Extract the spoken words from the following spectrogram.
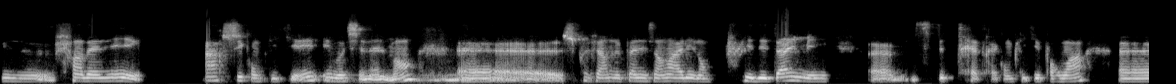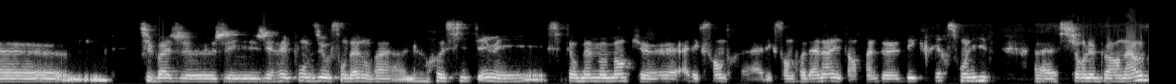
une fin d'année archi compliquée émotionnellement. Euh, je préfère ne pas nécessairement aller dans tous les détails, mais euh, c'était très, très compliqué pour moi. Euh, tu vois, j'ai répondu au sondage, on va le reciter, mais c'était au même moment que Alexandre, Alexandre Dana était en train de d'écrire son livre euh, sur le burn-out.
